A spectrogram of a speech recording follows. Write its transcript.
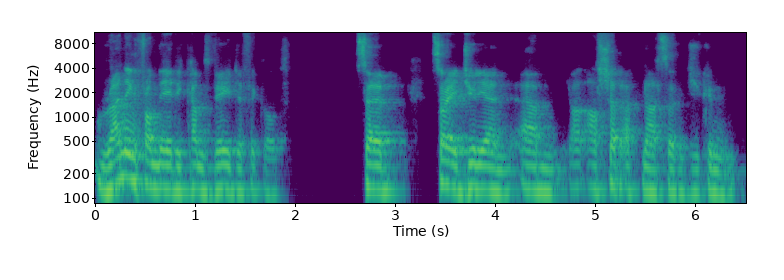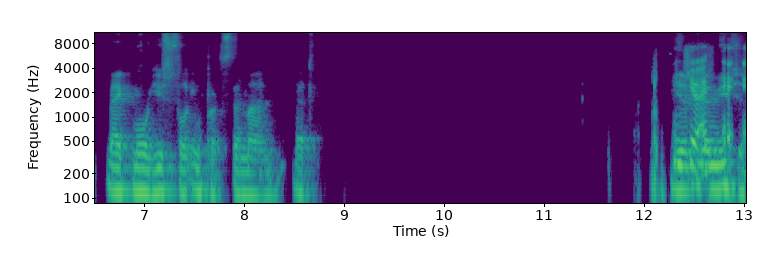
running from there becomes very difficult. So, sorry, Julianne, um, I'll, I'll shut up now so that you can make more useful inputs than mine. But Thank you. I, muted.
